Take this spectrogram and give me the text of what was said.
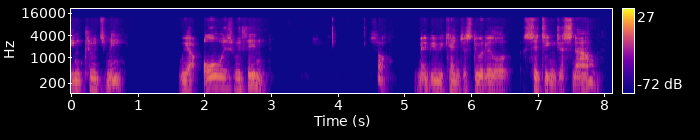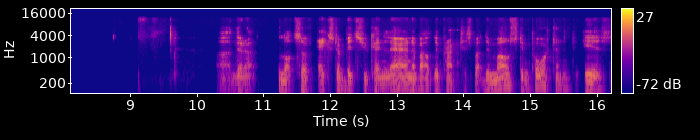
includes me. We are always within. So maybe we can just do a little sitting just now. Uh, there are lots of extra bits you can learn about the practice, but the most important is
